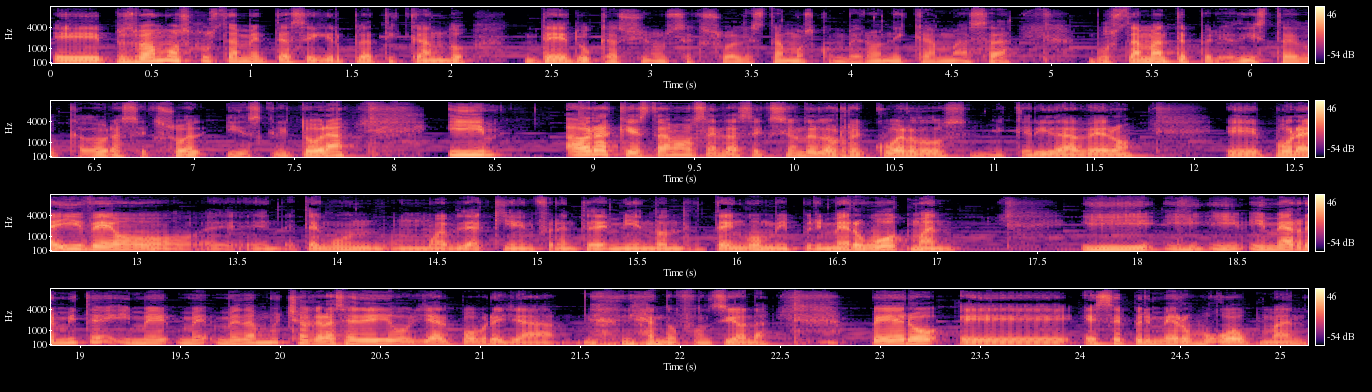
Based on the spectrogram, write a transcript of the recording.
eh, pues vamos justamente a seguir platicando de educación sexual. Estamos con Verónica Maza Bustamante, periodista, educadora sexual y escritora. Y ahora que estamos en la sección de los recuerdos, mi querida Vero, eh, por ahí veo, eh, tengo un, mueble aquí enfrente de mí en donde tengo mi primer Walkman. Y, me remite y me, da mucha gracia. Digo, ya el pobre ya, ya no funciona. Pero ese primer Walkman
